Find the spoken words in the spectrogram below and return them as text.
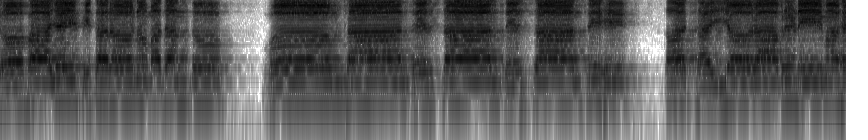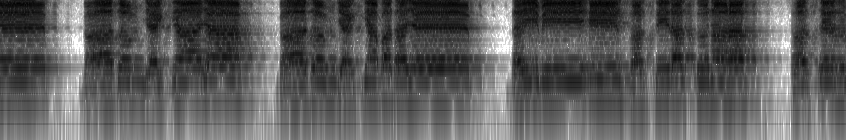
शोभायै पितरोऽनुमदन्तु ॐ शान्तिः तच्छयोरावृणीमहे गातुम् यज्ञाय गातुम् यज्ञपतये। दैवी स्वस्तिरस्तु नः स्वस्तिर्मानुषेभ्यः।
